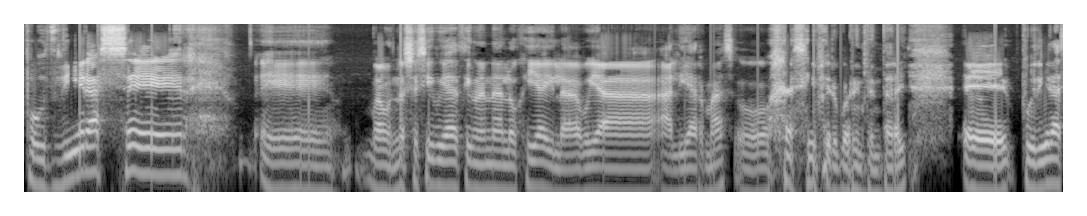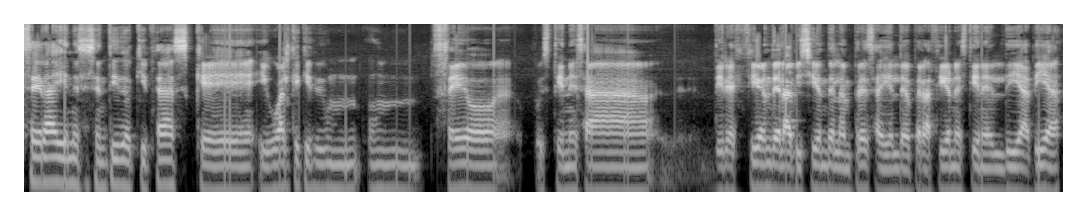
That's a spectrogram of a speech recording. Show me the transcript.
Pudiera ser eh, vamos, no sé si voy a decir una analogía y la voy a, liar más o así, pero por intentar ahí. Eh, pudiera ser ahí en ese sentido quizás que igual que un, un CEO pues tiene esa dirección de la visión de la empresa y el de operaciones tiene el día a día.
